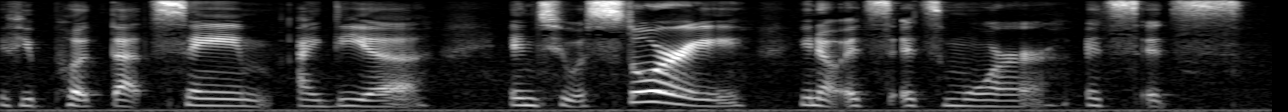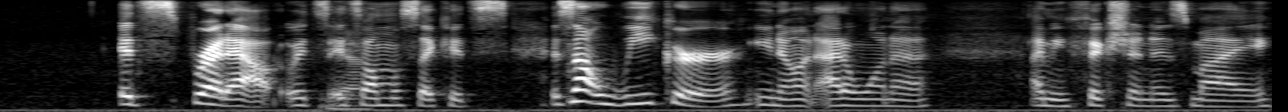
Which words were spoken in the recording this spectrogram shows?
if you put that same idea into a story, you know, it's it's more it's it's it's spread out. It's it's almost like it's it's not weaker, you know. And I don't want to. I mean, fiction is my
